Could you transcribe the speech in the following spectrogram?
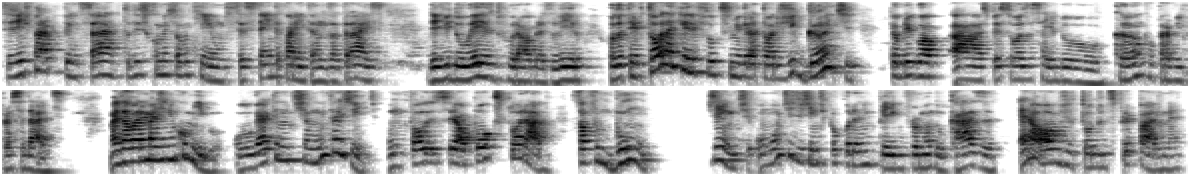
se a gente parar para pensar, tudo isso começou aqui, uns 60, 40 anos atrás, devido ao êxodo rural brasileiro, quando teve todo aquele fluxo migratório gigante que obrigou as pessoas a sair do campo para vir para as cidades. Mas agora imagine comigo, um lugar que não tinha muita gente, um polo industrial pouco explorado, sofre um boom. Gente, um monte de gente procurando emprego, formando casa, era óbvio todo o despreparo, né?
